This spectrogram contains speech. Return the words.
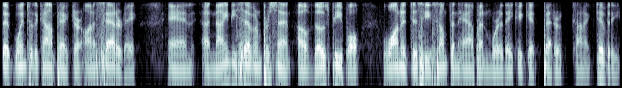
that went to the compactor on a Saturday and uh, 97% of those people wanted to see something happen where they could get better connectivity.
